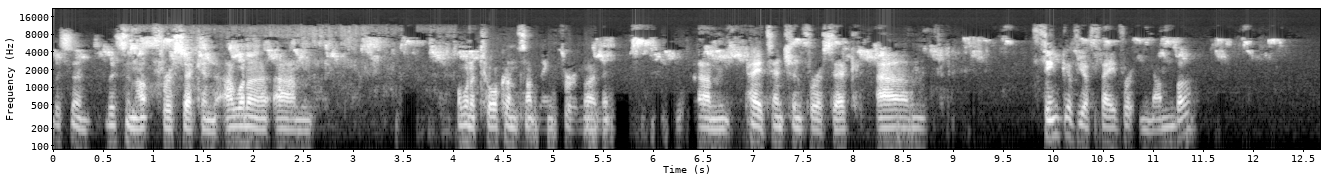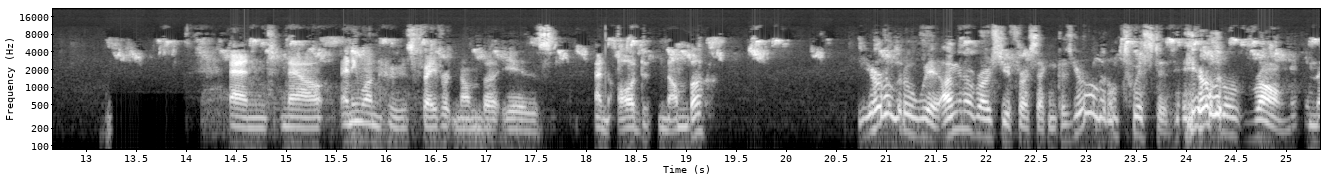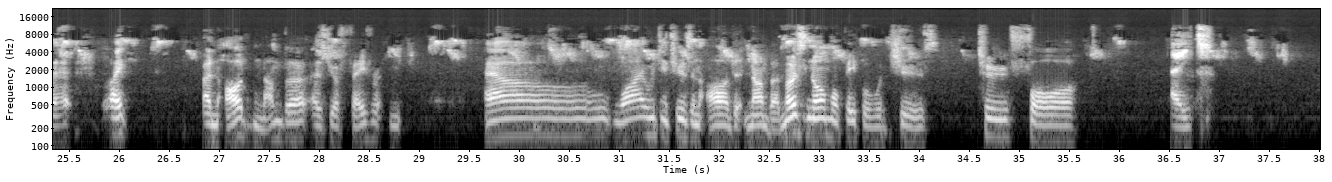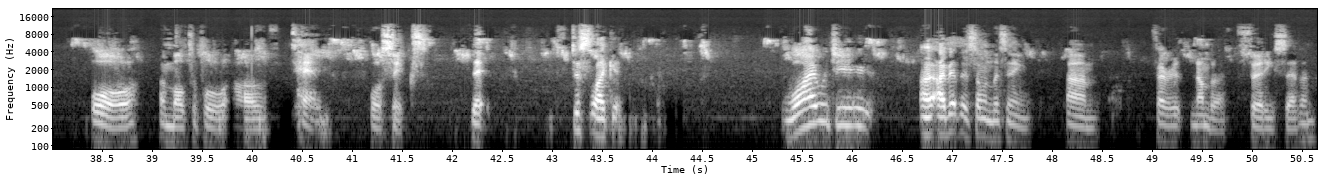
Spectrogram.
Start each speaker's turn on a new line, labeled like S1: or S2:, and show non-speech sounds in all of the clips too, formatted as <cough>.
S1: Listen, listen up for a second. I want to um, I want to talk on something for a moment. Um, pay attention for a sec. Um, think of your favorite number, and now anyone whose favorite number is an odd number, you're a little weird. I'm going to roast you for a second because you're a little twisted. <laughs> You're a little wrong in the head. Like an odd number as your favorite. How? Why would you choose an odd number? Most normal people would choose two, four, eight, or a multiple of ten or six. That just like it. Why would you? I, I bet there's someone listening. Um, favorite number thirty-seven.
